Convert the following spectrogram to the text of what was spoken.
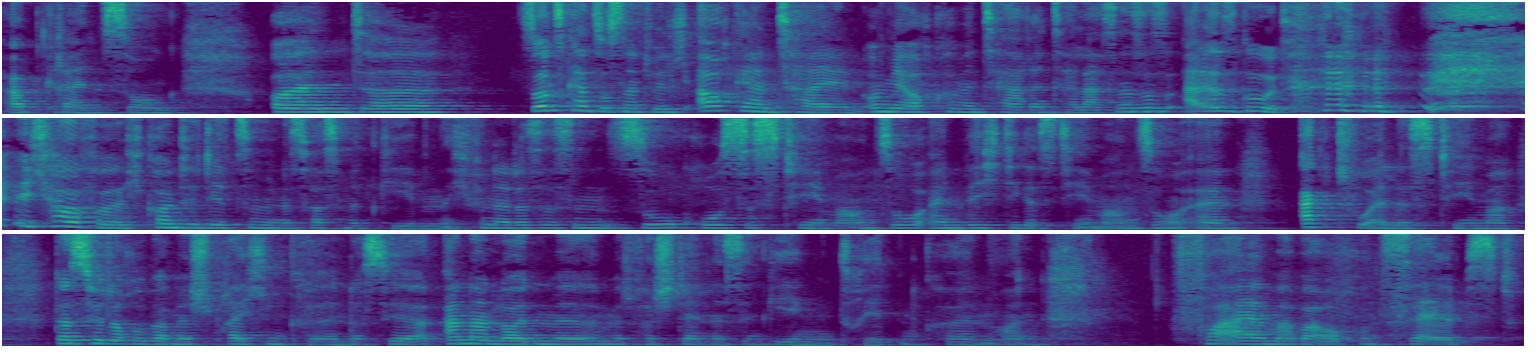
Abgrenzung. Und äh, Sonst kannst du es natürlich auch gern teilen und mir auch Kommentare hinterlassen. Das ist alles gut. ich hoffe, ich konnte dir zumindest was mitgeben. Ich finde, das ist ein so großes Thema und so ein wichtiges Thema und so ein aktuelles Thema, dass wir darüber mehr sprechen können, dass wir anderen Leuten mit Verständnis entgegentreten können und vor allem aber auch uns selbst.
